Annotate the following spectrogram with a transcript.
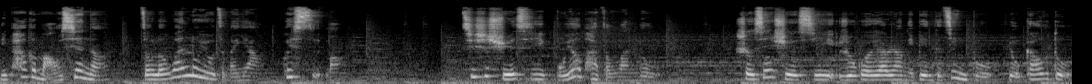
你怕个毛线呢？走了弯路又怎么样？会死吗？其实学习不要怕走弯路。首先，学习如果要让你变得进步、有高度，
